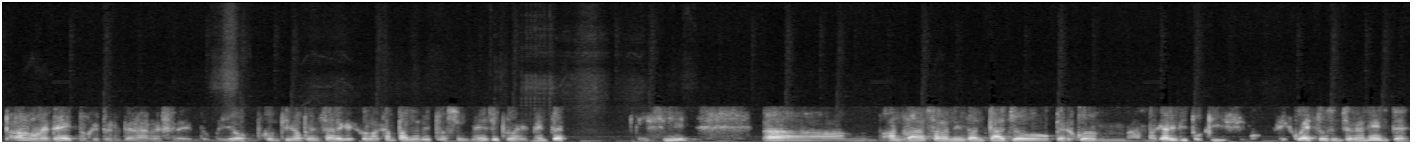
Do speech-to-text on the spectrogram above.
però non è detto che perderà il referendum. Io continuo a pensare che con la campagna dei prossimi mesi probabilmente sì uh, andrà, saranno in vantaggio per, magari di pochissimo. E questo sinceramente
